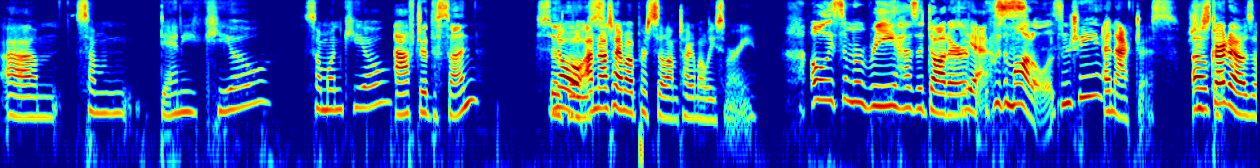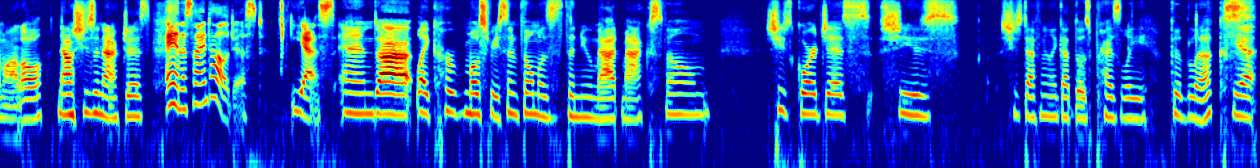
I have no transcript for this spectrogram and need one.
um, some Danny Keough, someone Keough. after the son? So no, goes- I'm not talking about Priscilla. I'm talking about Lisa Marie, Oh, Lisa Marie has a daughter. Yes. who's a model, isn't she? an actress. She Okay. started out as a model. Now she's an actress. And a Scientologist. Yes, and uh, like her most recent film was the new Mad Max film. She's gorgeous. She's she's definitely got those Presley good looks. Yeah.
